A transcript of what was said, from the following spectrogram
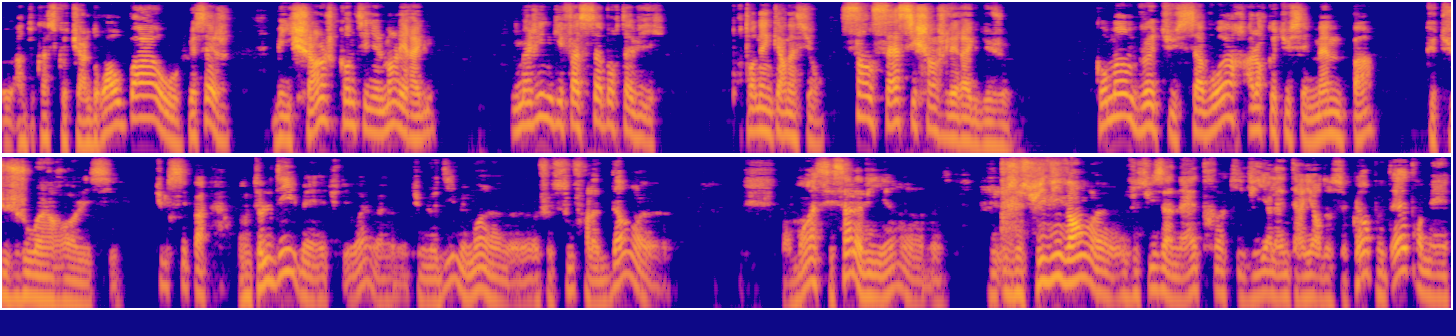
Euh, en tout cas, ce que tu as le droit ou pas, ou que sais-je. Mais il change continuellement les règles. Imagine qu'il fasse ça pour ta vie, pour ton incarnation. Sans cesse, il change les règles du jeu. Comment veux-tu savoir alors que tu sais même pas que tu joues un rôle ici? Tu le sais pas. On te le dit, mais tu dis ouais, euh, tu me le dis, mais moi euh, je souffre là-dedans. Pour moi, c'est ça la vie. Hein. Je, suis vivant, je suis un être qui vit à l'intérieur de ce corps peut-être, mais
